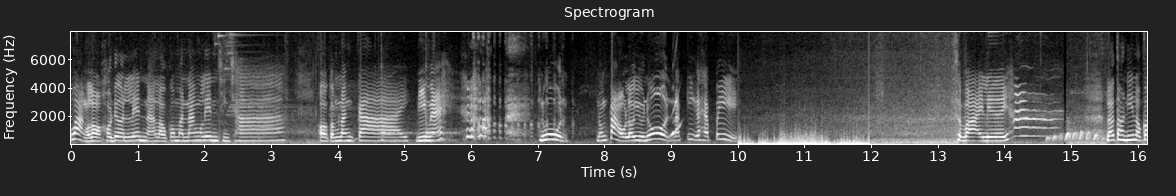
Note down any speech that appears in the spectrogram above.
หว่างรอเขาเดินเล่นนะ เราก็มานั่งเล่นชิงช้า ออกกำลังกาย ดีไหม นู่น น้องเต่าเราอยู่นู่น ลักกี้กับแฮปปี้ สบายเลยฮ่า แล้วตอนนี้เราก็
